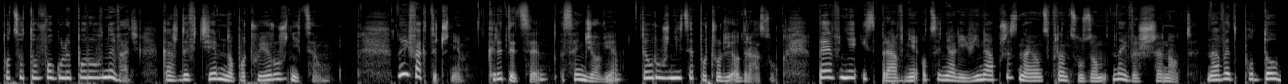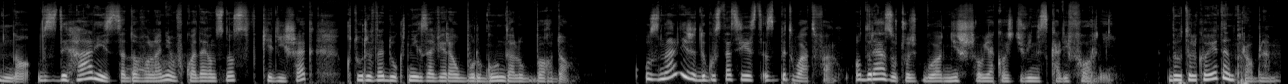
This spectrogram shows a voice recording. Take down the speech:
Po co to w ogóle porównywać? Każdy w ciemno poczuje różnicę. No i faktycznie, Krytycy, sędziowie tę różnicę poczuli od razu. Pewnie i sprawnie oceniali wina, przyznając Francuzom najwyższe noty. Nawet podobno wzdychali z zadowoleniem, wkładając nos w kieliszek, który według nich zawierał Burgunda lub Bordeaux. Uznali, że degustacja jest zbyt łatwa. Od razu czuć było niższą jakość win z Kalifornii. Był tylko jeden problem.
